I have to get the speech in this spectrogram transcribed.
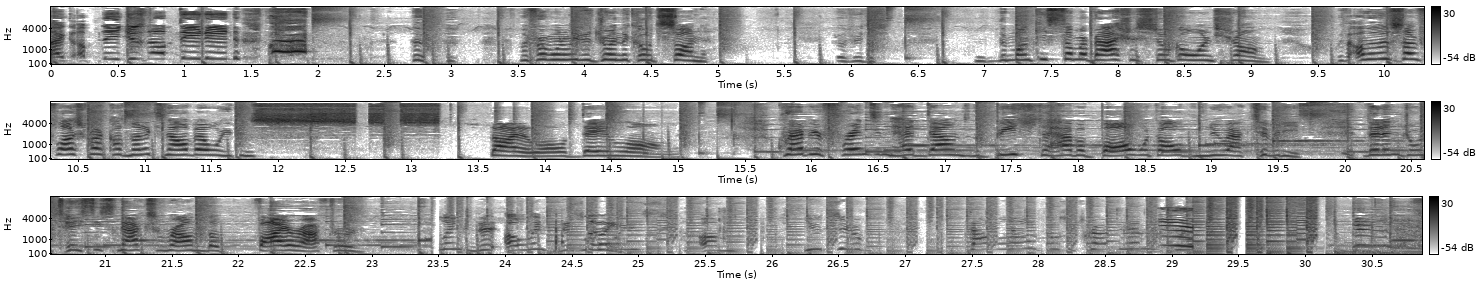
tag update just updated. My friend wanted me to join the code Sun. Go through this. The Monkey Summer Bash is still going strong. With Under the Sun flashback cosmetics now available, you can style all day long. Grab your friends and head down to the beach to have a ball with all the new activities. Then enjoy tasty snacks around the fire after. Link thi- I'll link this boy's um YouTube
